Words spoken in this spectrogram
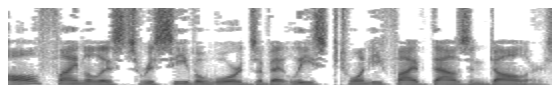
All finalists receive awards of at least $25,000.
